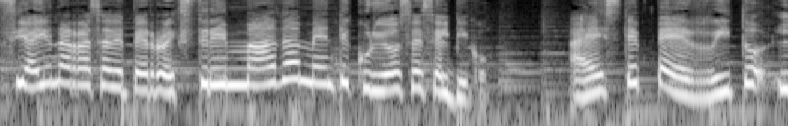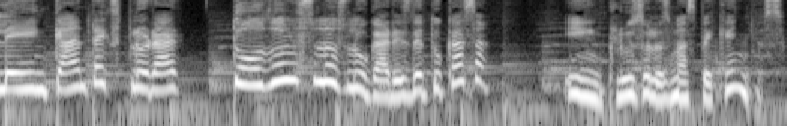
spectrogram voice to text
Si hay una raza de perro extremadamente curiosa es el Beagle. A este perrito le encanta explorar todos los lugares de tu casa, incluso los más pequeños.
